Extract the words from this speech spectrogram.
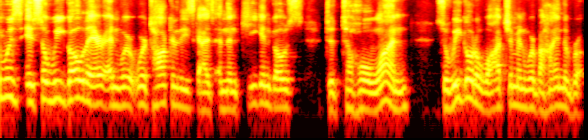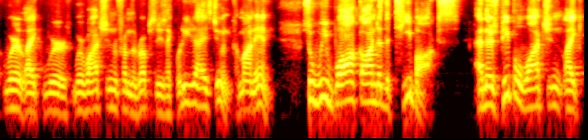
was it- so we go there and we're we're talking to these guys, and then Keegan goes to, to hole one. So we go to watch him, and we're behind the we're like we're we're watching from the ropes, and he's like, What are you guys doing? Come on in. So we walk onto the tee box, and there's people watching, like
